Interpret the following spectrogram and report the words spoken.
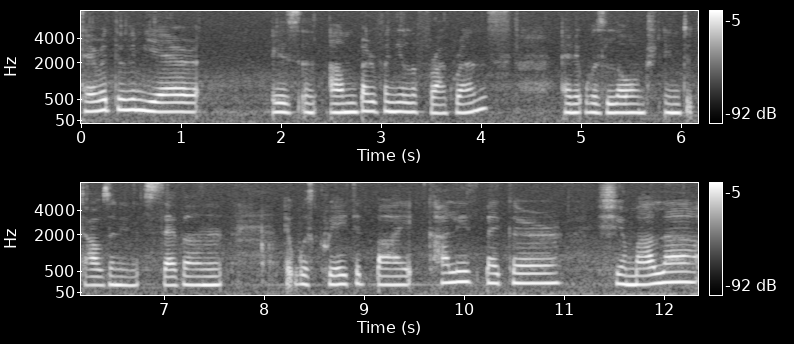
Terre de Lumière is an amber vanilla fragrance and it was launched in 2007. It was created by Calice Becker, Shyamala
